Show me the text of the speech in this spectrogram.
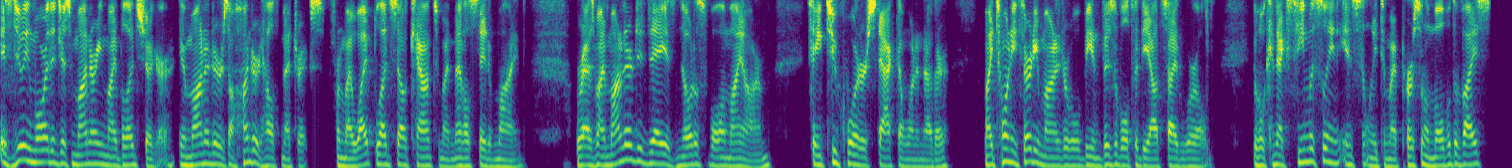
It's doing more than just monitoring my blood sugar. It monitors 100 health metrics from my white blood cell count to my mental state of mind. Whereas my monitor today is noticeable on my arm, think two quarters stacked on one another, my 2030 monitor will be invisible to the outside world. It will connect seamlessly and instantly to my personal mobile device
